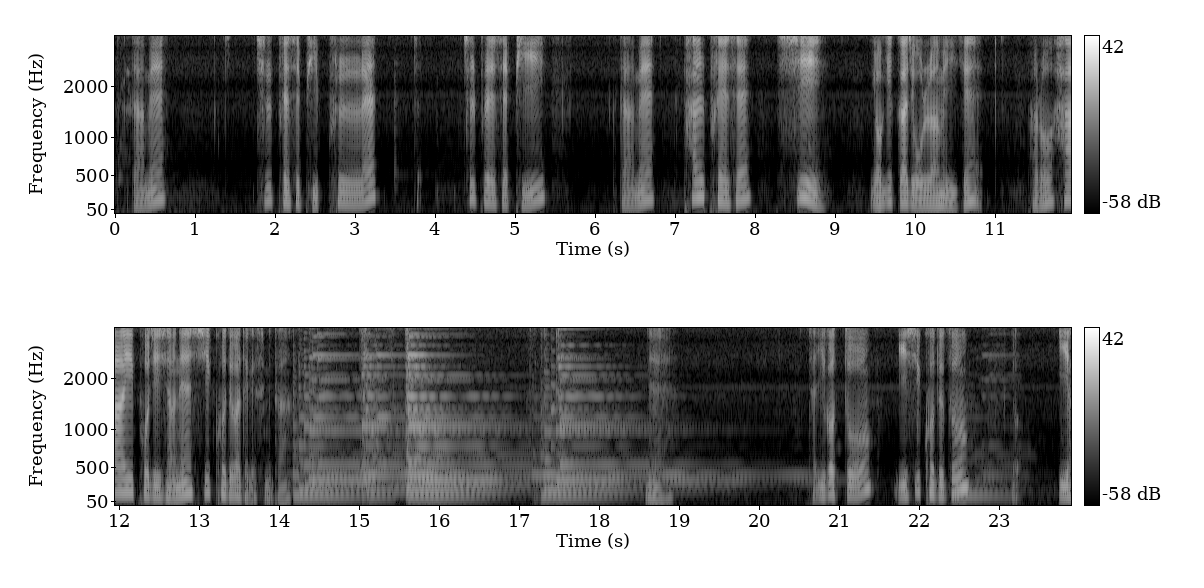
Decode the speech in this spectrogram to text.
그 다음에 7프렛에 B 플랫, 7프렛에 B, 그 다음에 8프렛에 C 여기까지 올라오면 이게 바로 high position의 C 코드가 되겠습니다. 네. 자, 이것도 이 C 코드도 이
